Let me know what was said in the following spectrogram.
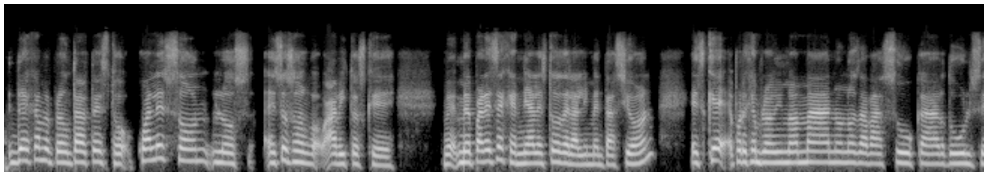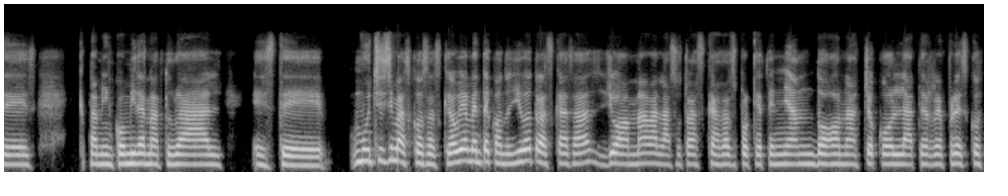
déjame preguntarte esto, ¿cuáles son los, estos son hábitos que me, me, parece genial esto de la alimentación? Es que, por ejemplo, mi mamá no nos daba azúcar, dulces, también comida natural, este, muchísimas cosas que obviamente cuando yo iba a otras casas, yo amaba las otras casas porque tenían donas, chocolates, refrescos,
